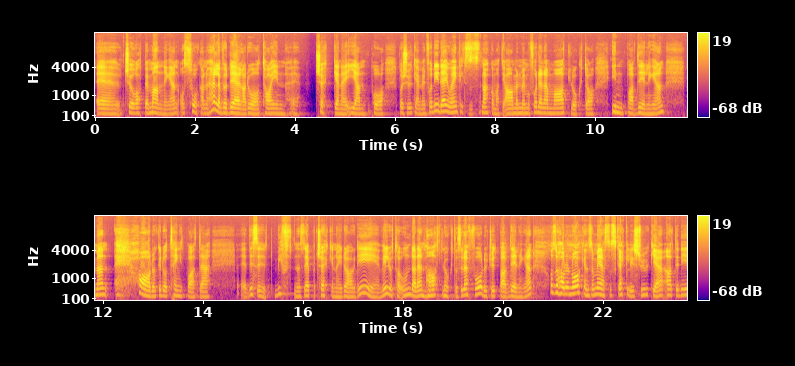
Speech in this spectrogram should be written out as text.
eh, kjøre opp bemanningen, og så kan du heller vurdere da å ta inn eh, kjøkkenet igjen på, på sykehjemmet. Fordi det er jo enkelte som snakker om at ja, men vi må få den der matlukta inn på avdelingen. Men eh, har dere da tenkt på at eh, Eh, disse viftene som er på kjøkkenet i dag, de vil jo ta unna den matlukta, så den får du ikke ut på avdelingen. Og så har du noen som er så skrekkelig syke at de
